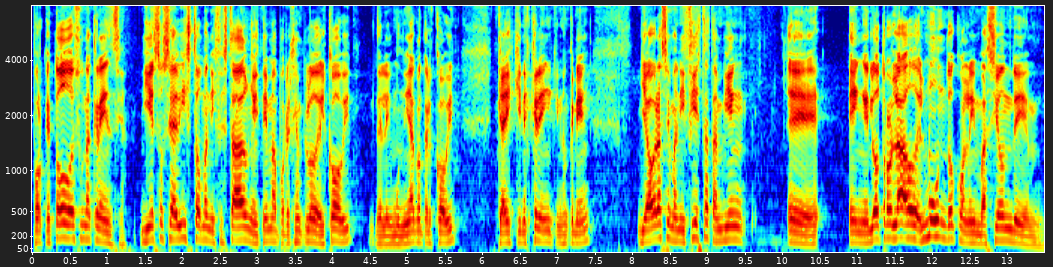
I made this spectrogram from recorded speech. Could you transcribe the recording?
porque todo es una creencia. Y eso se ha visto manifestado en el tema, por ejemplo, del COVID, de la inmunidad contra el COVID, que hay quienes creen y quienes no creen. Y ahora se manifiesta también eh, en el otro lado del mundo con la invasión de,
